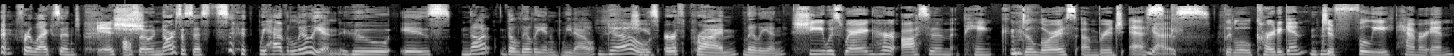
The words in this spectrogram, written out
for Lex and Ish. also narcissists, we have Lillian, who is not the Lillian we know. No. She's Earth Prime Lillian. She was wearing her awesome pink Dolores Umbridge esque yes. little cardigan mm-hmm. to fully hammer in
